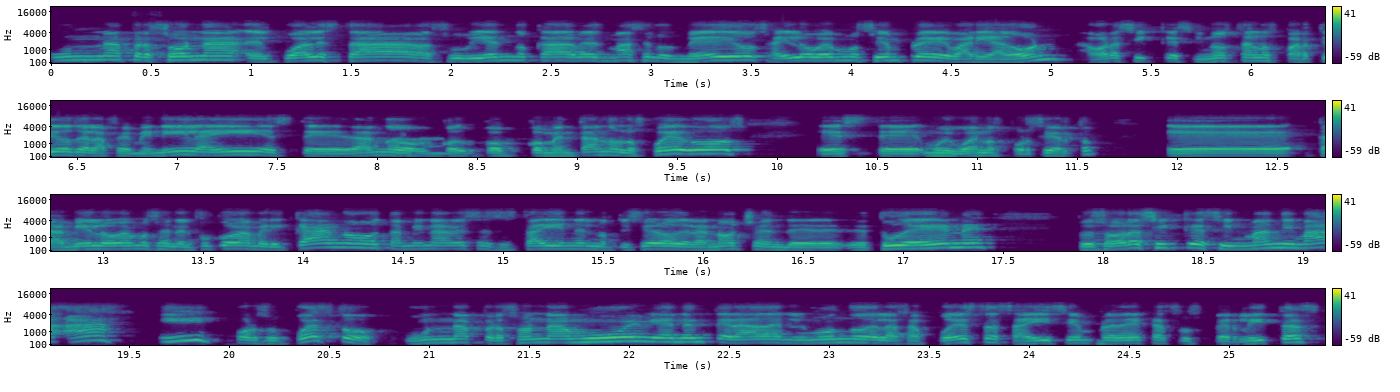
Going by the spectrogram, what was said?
una persona el cual está subiendo cada vez más en los medios, ahí lo vemos siempre variadón, ahora sí que si no están los partidos de la femenil ahí, este, dando, co comentando los juegos, este, muy buenos por cierto, eh, también lo vemos en el fútbol americano, también a veces está ahí en el noticiero de la noche en de, de TUDN, pues ahora sí que sin más ni más, ah, y por supuesto, una persona muy bien enterada en el mundo de las apuestas, ahí siempre deja sus perlitas,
